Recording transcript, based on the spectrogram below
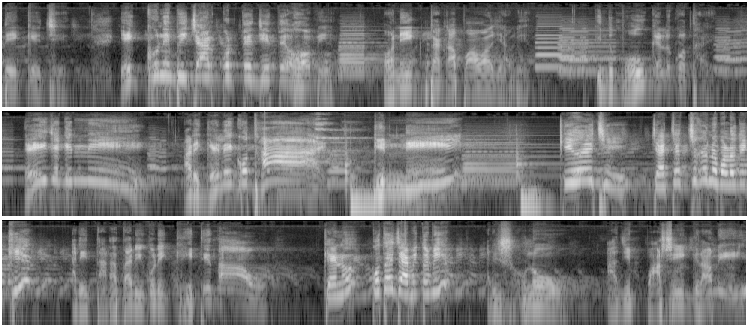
ডেকেছে। এক্ষুনি বিচার করতে যেতে হবে। অনেক টাকা পাওয়া যাবে। কিন্তু বউ গেল কোথায়? এই যে গিন্নি আরে গেলে কোথায়? গিন্নি? কি হয়েছে? চেঁচাচ্ছ কেন বলো দেখি। আরে তাড়াতাড়ি করে খেতে দাও। কেন? কোথায় যাবে তুমি? আরে শোনো আজ পাশে গ্রামে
